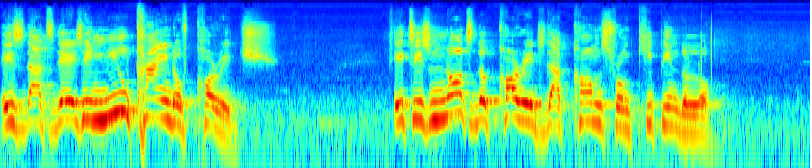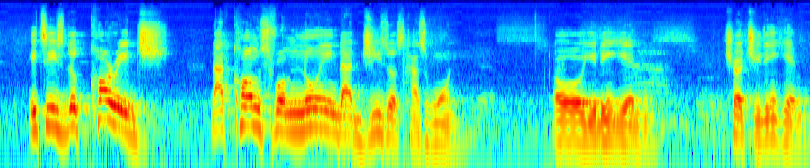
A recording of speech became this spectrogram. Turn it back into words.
is that there is a new kind of courage. It is not the courage that comes from keeping the law, it is the courage that comes from knowing that Jesus has won. Oh, you didn't hear me. Church, you didn't hear me.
